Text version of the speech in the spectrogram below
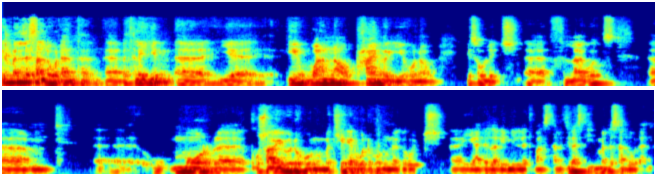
እመለሳለሁ ወደ አንተ። በተለይም ይህ ዋናው primary የሆነው የሰው ልጅ ፍላጎት more ቁሳዊ ወደሆኑ material ወደሆኑ ነገሮች ያደላል የሚል ነጥብ አንስታል እዚህ ላይ እመለሳለሁ ወደ አንተ።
